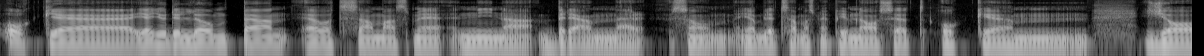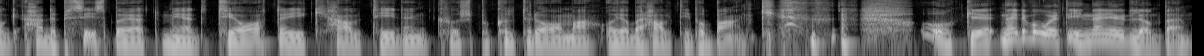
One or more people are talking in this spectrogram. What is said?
och eh, jag gjorde lumpen. Jag var tillsammans med Nina Brenner som jag blev tillsammans med på gymnasiet. Och eh, jag hade precis börjat med teater, gick halvtid en kurs på Kulturama och jobbar halvtid på bank. och, eh, nej, det var året innan jag gjorde lumpen.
